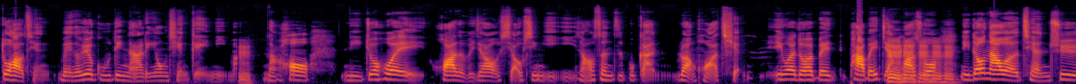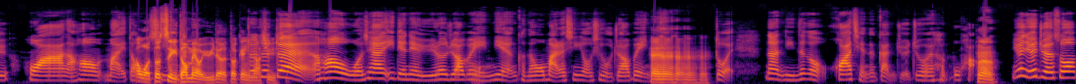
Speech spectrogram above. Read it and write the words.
多少钱，每个月固定拿零用钱给你嘛，嗯，然后你就会花的比较小心翼翼，然后甚至不敢乱花钱，因为都会被怕被讲话说你都拿我的钱去花，然后买东啊，西，我都自己都没有娱乐，都给你拿去。对对对，然后我现在一点点娱乐就要被你念，可能我买了新游戏，我就要被你念。嘿嘿嘿嘿，对，那你那个花钱的感觉就会很不好，嗯，因为你会觉得说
